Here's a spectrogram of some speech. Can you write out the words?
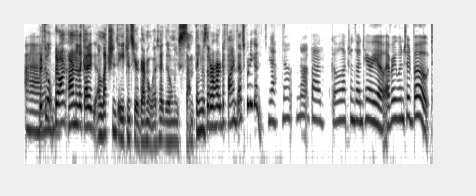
Um, but, but on, on like an elections agency or government website, there's only some things that are hard to find. That's pretty good. Yeah, no, not bad. Go Elections Ontario. Everyone should vote.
